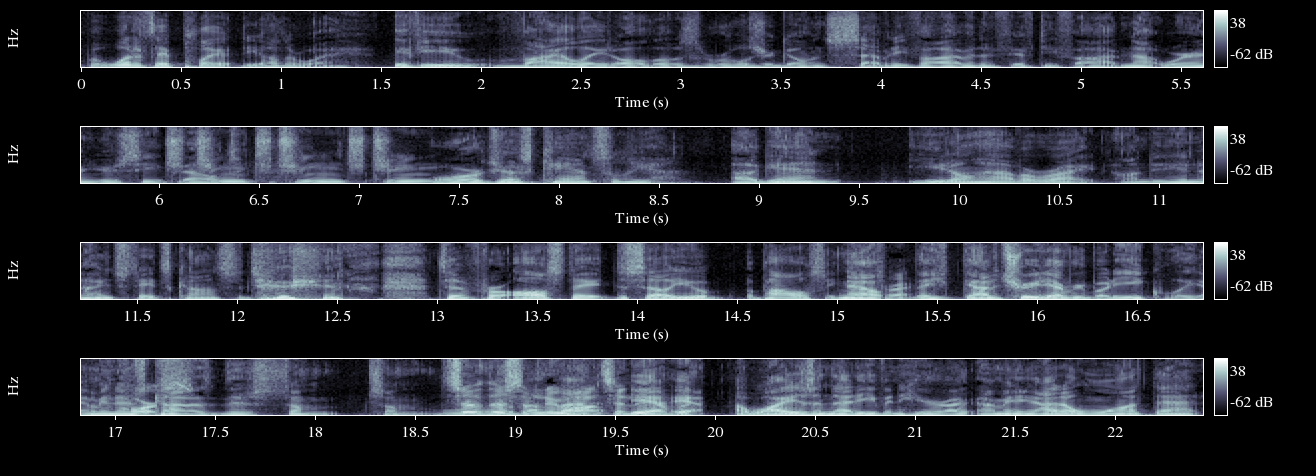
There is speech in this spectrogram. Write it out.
But what if they play it the other way? If you violate all those rules, you're going 75 in a 55, not wearing your seatbelt, or just cancel you. Again, you don't have a right under the United States Constitution to for Allstate to sell you a, a policy. Now right. they got to treat everybody equally. I mean, there's kind of there's some some So there's some nuance that. in yeah, there, Yeah, Uh, Why isn't that even here? I, I mean, I don't want that.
